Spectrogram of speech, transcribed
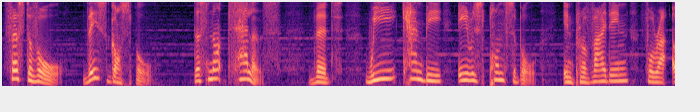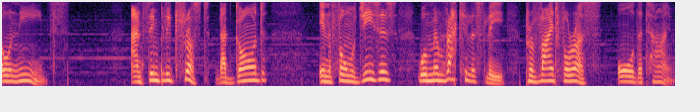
First of all, this gospel does not tell us that we can be irresponsible in providing for our own needs and simply trust that God, in the form of Jesus, will miraculously provide for us all the time.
